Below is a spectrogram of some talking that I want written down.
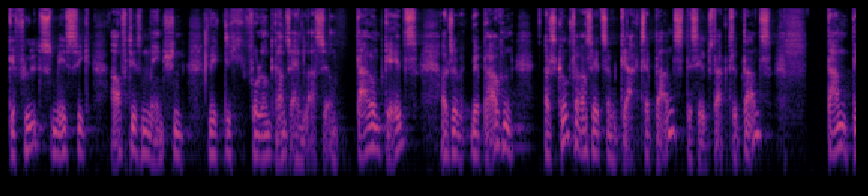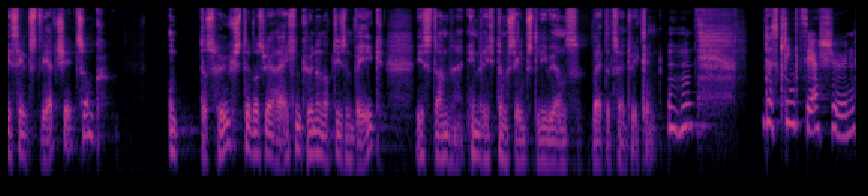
gefühlsmäßig auf diesen Menschen wirklich voll und ganz einlasse. Und darum geht's. Also wir brauchen als Grundvoraussetzung die Akzeptanz, die Selbstakzeptanz, dann die Selbstwertschätzung und das Höchste, was wir erreichen können auf diesem Weg, ist dann in Richtung Selbstliebe uns weiterzuentwickeln. Das klingt sehr schön.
